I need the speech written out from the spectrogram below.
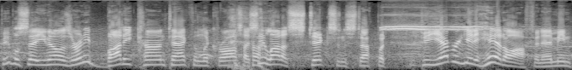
People say, you know, is there any body contact in lacrosse? I see a lot of sticks and stuff, but do you ever get hit often? I mean,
